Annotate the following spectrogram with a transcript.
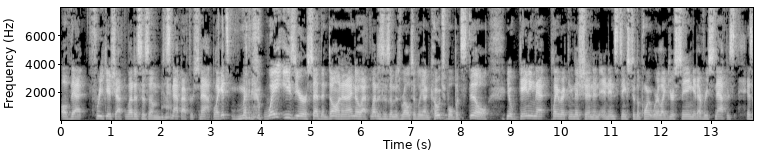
of that freakish athleticism mm-hmm. snap after snap. Like it's way easier said than done. And I know athleticism is relatively uncoachable, but still, you know, gaining that play recognition and, and instincts to the point where like you're seeing it every snap is, is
